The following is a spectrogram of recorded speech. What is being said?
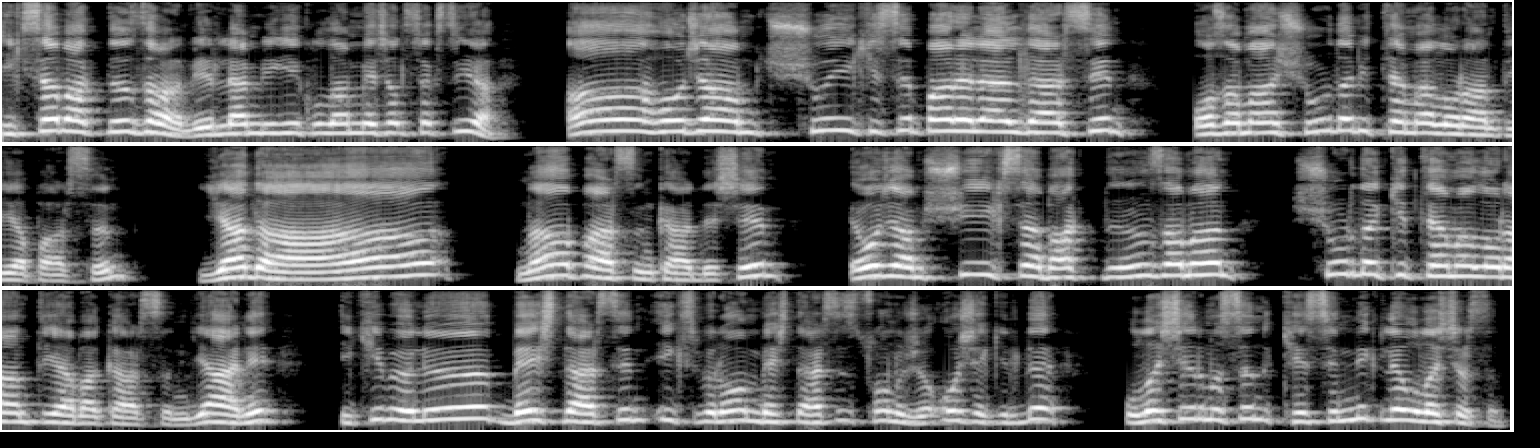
X'e baktığın zaman verilen bilgiyi kullanmaya çalışacaksın ya. Aa hocam şu ikisi paralel dersin. O zaman şurada bir temel orantı yaparsın. Ya da ne yaparsın kardeşim? E hocam şu x'e baktığın zaman şuradaki temel orantıya bakarsın. Yani 2 bölü 5 dersin x bölü 15 dersin sonuca o şekilde ulaşır mısın? Kesinlikle ulaşırsın.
